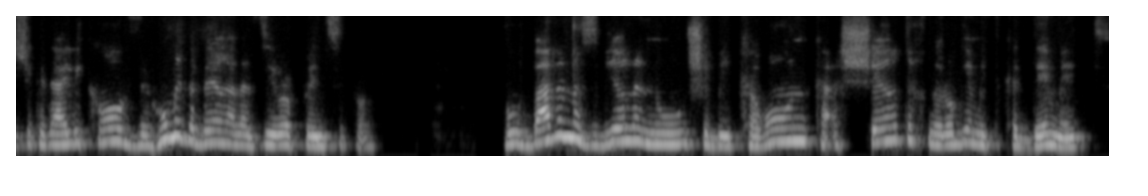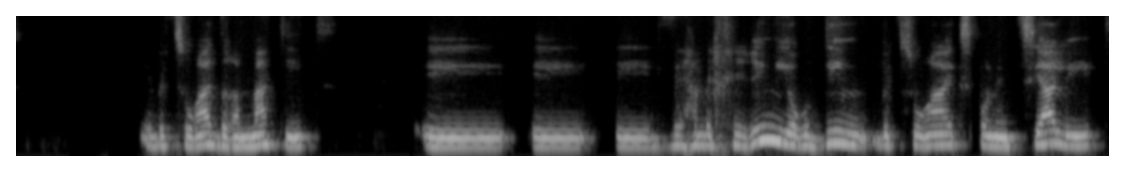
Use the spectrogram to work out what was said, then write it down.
שכדאי לקרוא, והוא מדבר על ה-Zero Principle. והוא בא ומסביר לנו שבעיקרון כאשר טכנולוגיה מתקדמת אה, בצורה דרמטית והמחירים יורדים בצורה אקספוננציאלית,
